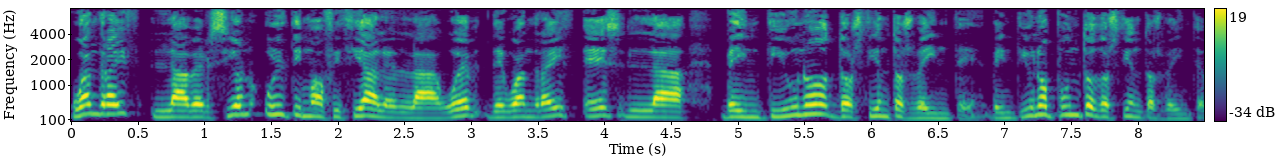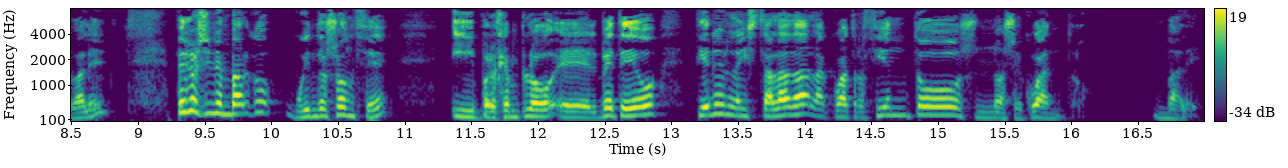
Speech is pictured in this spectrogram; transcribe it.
OneDrive, la versión última oficial en la web de OneDrive es la 21.220, 21.220, ¿vale? Pero sin embargo, Windows 11 y por ejemplo el BTO tienen la instalada la 400 no sé cuánto. Vale.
